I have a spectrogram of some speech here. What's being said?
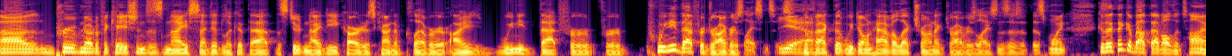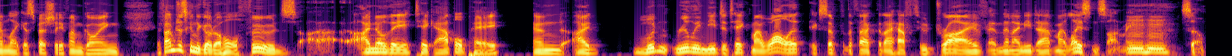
uh, improved notifications is nice. I did look at that. The student ID card is kind of clever. I we need that for for we need that for driver's licenses. Yeah. The fact that we don't have electronic driver's licenses at this point, because I think about that all the time. Like especially if I'm going, if I'm just going to go to Whole Foods, I, I know they take Apple Pay, and I wouldn't really need to take my wallet except for the fact that I have to drive and then I need to have my license on me. Mm-hmm. So,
